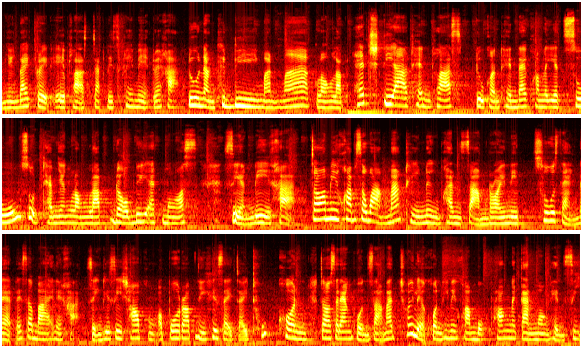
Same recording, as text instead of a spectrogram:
มยังได้เกรด A+ จาก DisplayMate ด้วยค่ะ ดูหนังคือดีมันมากรองรับ HDR10+ ดูคอนเทนต์ได้ความละเอียดสูงสุดแถมยังรองรับ Dolby Atmos เสียงดีค่ะจอมีความสว่างมากถึง 1,300 นิต สู้แสงแดดได้สบายเลยค่ะ สิ่งที่ซีชอบของ Oppo รอบนี้คือใส่ใจทุกคน จอแสดงผลสามารถช่วยเหลือคนที่มีความบกพร่องในการมองเห็นสี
